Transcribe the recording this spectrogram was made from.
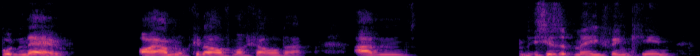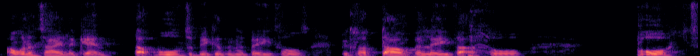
But now I am looking over my shoulder, and this isn't me thinking. I want to say it again that Wolves are bigger than the Beatles because I don't believe that at all. But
